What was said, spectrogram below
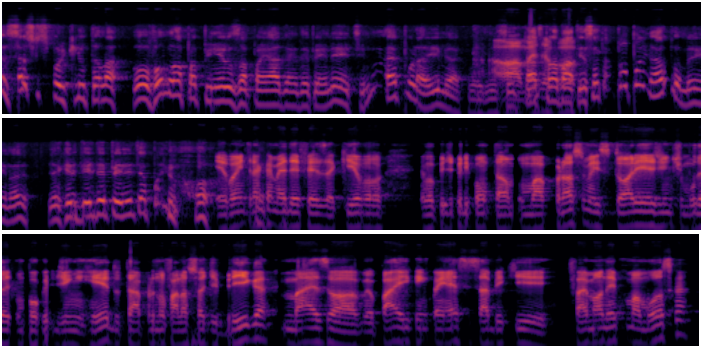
Você acha que os porquinhos estão lá? Ô, vamos lá para Pinheiros apanhar da Independente? Não é por aí, minha coisa. Você ah, tá pra vou... bater, você tá pra apanhar também, né? E aquele dia Independente apanhou. Eu vou entrar com a minha defesa aqui, eu vou, eu vou pedir para ele contar uma próxima história e a gente muda um pouco de enredo, tá? Para não falar só de briga. Mas, ó, meu pai, quem conhece, sabe que faz mal nem pra uma mosca.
